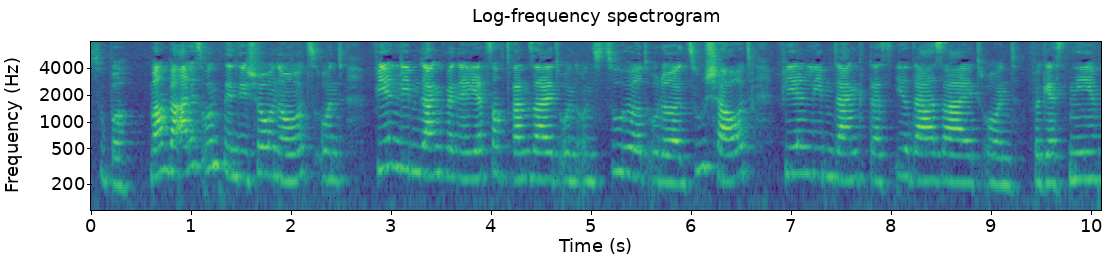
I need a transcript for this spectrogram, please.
super. Machen wir alles unten in die Show Notes. Und vielen lieben Dank, wenn ihr jetzt noch dran seid und uns zuhört oder zuschaut. Vielen lieben Dank, dass ihr da seid. Und vergesst nie,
